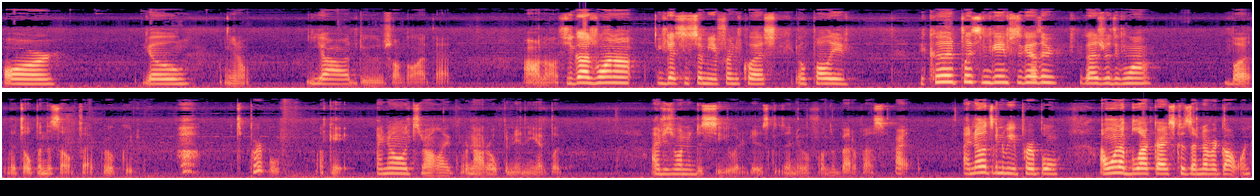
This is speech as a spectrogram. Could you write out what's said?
Or, yo, you know, yeah, do something like that. I don't know. If you guys wanna, you guys can send me a friend request. You'll probably We could play some games together if you guys really want. But let's open this alpha pack real quick. it's purple. Okay, I know it's not like we're not opening it yet, but I just wanted to see what it is because I knew it from the battle pass. Alright, I know it's gonna be purple. I want a black ice because I never got one,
